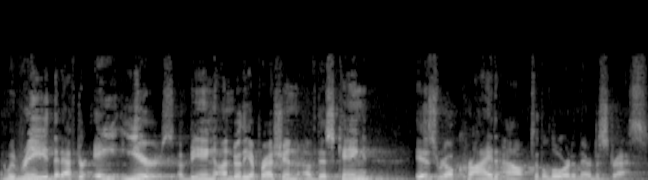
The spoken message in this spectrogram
And we read that after eight years of being under the oppression of this king, Israel cried out to the Lord in their distress.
